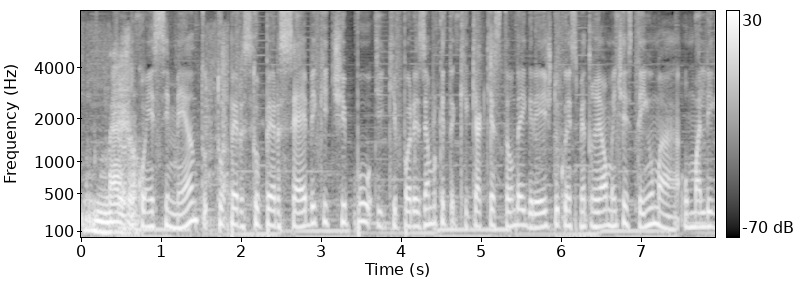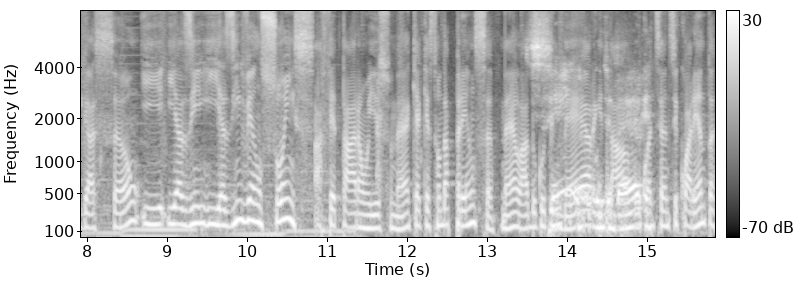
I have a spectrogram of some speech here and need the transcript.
do Major. Conhecimento, tu, per- tu percebe que, tipo, que, que, por exemplo, que, que, que a questão da igreja e do conhecimento realmente eles têm uma, uma ligação e, e, as, e as invenções afetaram isso, né? Que é a questão da prensa, né? Lá do Sim, Gutenberg, e tal, Gutenberg. 1440.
